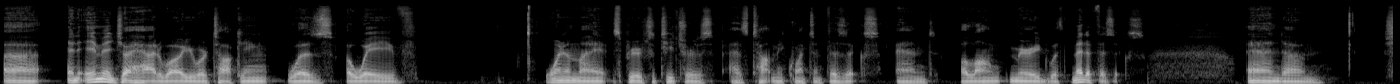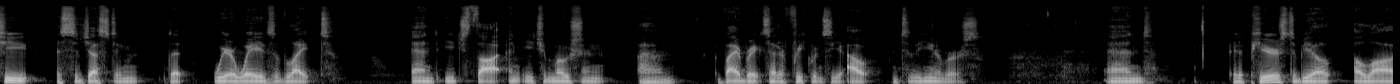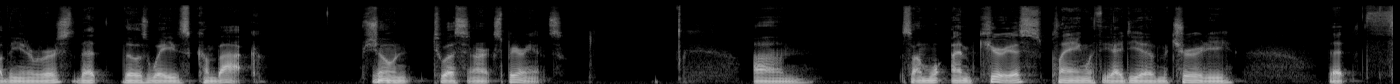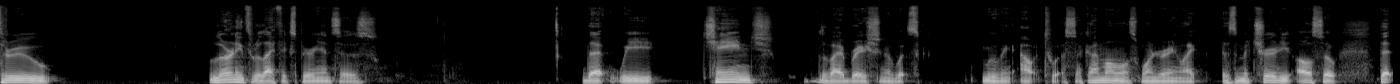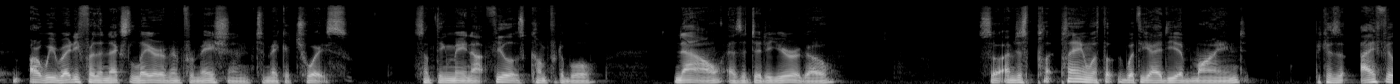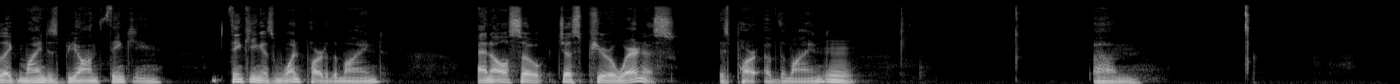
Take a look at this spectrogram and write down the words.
Uh, an image I had while you were talking was a wave one of my spiritual teachers has taught me quantum physics and along married with metaphysics. And um, she is suggesting that we are waves of light, and each thought and each emotion um, vibrates at a frequency out into the universe. And it appears to be a, a law of the universe that those waves come back, shown mm. to us in our experience. Um, so I'm, I'm curious, playing with the idea of maturity, that through learning through life experiences, that we change the vibration of what's moving out to us. Like I'm almost wondering, like, is the maturity also that are we ready for the next layer of information to make a choice? Something may not feel as comfortable now as it did a year ago, so I'm just pl- playing with the, with the idea of mind because I feel like mind is beyond thinking. Thinking is one part of the mind, and also just pure awareness is part of the mind. Mm. Um,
